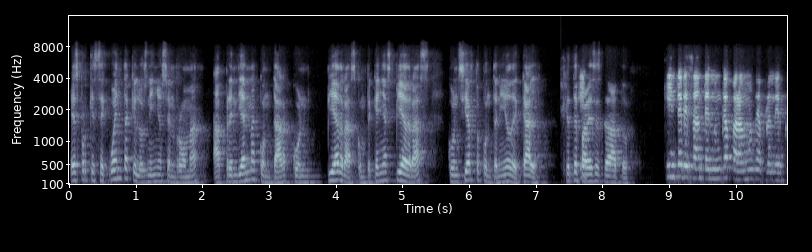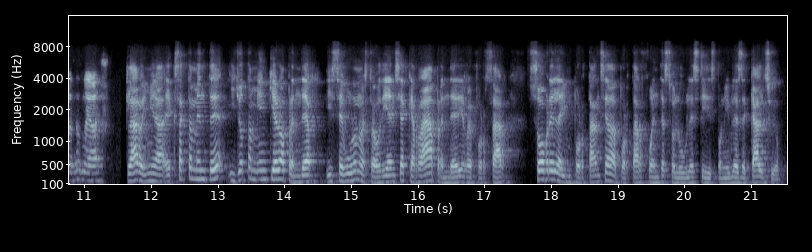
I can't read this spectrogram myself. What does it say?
es porque se cuenta que los niños en Roma aprendían a contar con piedras, con pequeñas piedras, con cierto contenido de cal. ¿Qué te parece este dato? Qué interesante, nunca paramos de aprender cosas nuevas. Claro, y mira, exactamente, y yo también quiero aprender, y seguro nuestra audiencia querrá aprender y reforzar sobre la importancia de aportar fuentes solubles y disponibles de calcio.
